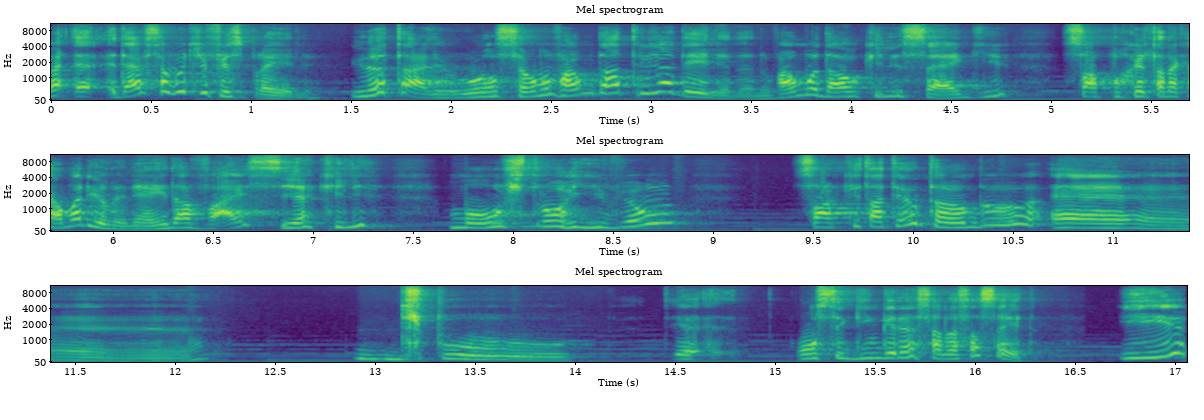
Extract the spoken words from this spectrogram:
é, deve ser muito difícil para ele. E detalhe, o ancião não vai mudar a trilha dele, né? Não vai mudar o que ele segue só porque ele tá na Camarilla. Ele ainda vai ser aquele monstro horrível, só que tá tentando, é... Tipo, é, conseguir ingressar nessa seita. E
